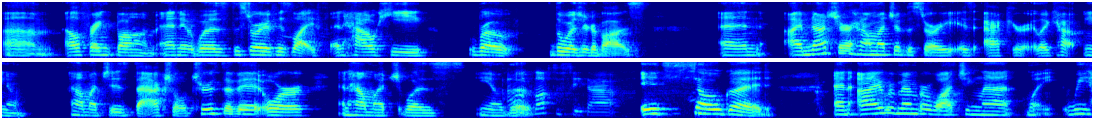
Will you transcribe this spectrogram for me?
um, L. Frank Baum, and it was the story of his life and how he wrote The Wizard of Oz. And I'm not sure how much of the story is accurate, like how you know how much is the actual truth of it, or and how much was you know the. I would love to see that. It's so good. And I remember watching that when we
